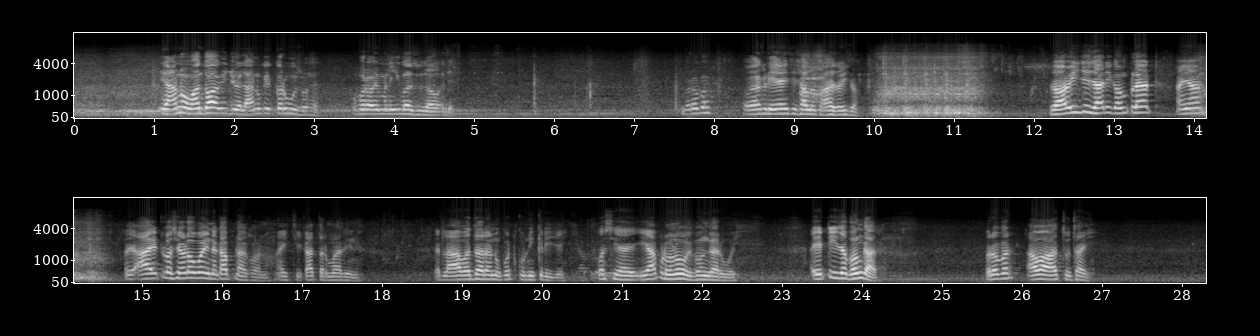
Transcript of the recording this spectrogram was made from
એ આનો વાંધો આવી ગયો, એટલે આનું કંઈક કરવું જોઈએ. ઉપર હવે મને એ બાજુ જવા દે. બરોબર? હવે આગળ અહીંથી ચાલુ થાય, જોઈ જાઓ જો આવી ગઈ જારી કમ્પ્લેટ અહીંયા આ એટલો શેડો હોય ને કાપ નાખવાનો. અહીંથી કાતર મારીને. એટલે આ વધારાનું કટકું નીકળી જાય. પછી એ આપણો ન હોય, ભંગાર હોય. એટી જ ભંગાર. બરાબર? આવા હાથું થાય.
